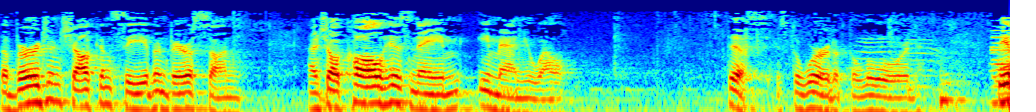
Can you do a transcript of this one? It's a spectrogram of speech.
the virgin shall conceive and bear a son, and shall call his name Emmanuel. This is the word of the Lord. The,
